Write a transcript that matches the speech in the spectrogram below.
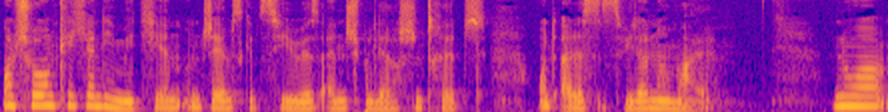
Und schon kichern die Mädchen und James gibt Sirius einen spielerischen Tritt und alles ist wieder normal. Nur,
